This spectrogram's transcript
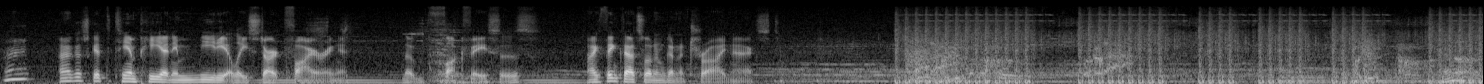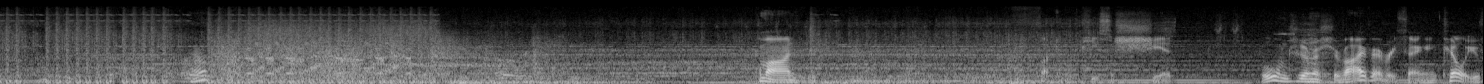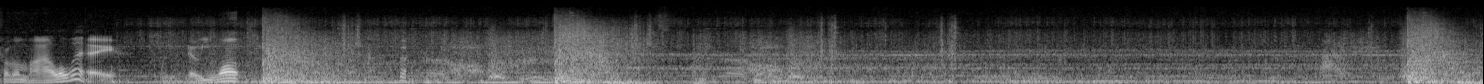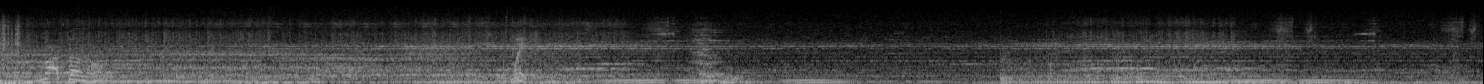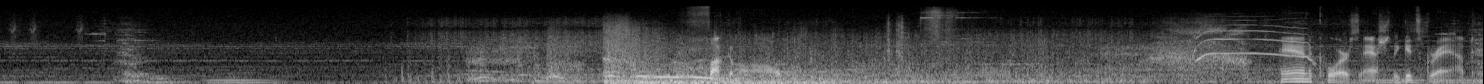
Alright, I'll just get the TMP and immediately start firing at the fuck faces. I think that's what I'm gonna try next. Well. Come on. Fucking piece of shit. Ooh, I'm just gonna survive everything and kill you from a mile away. No, you won't. Course, Ashley gets grabbed.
